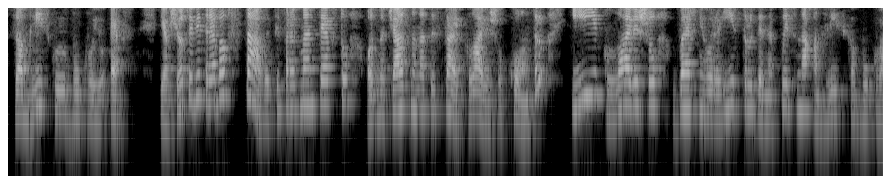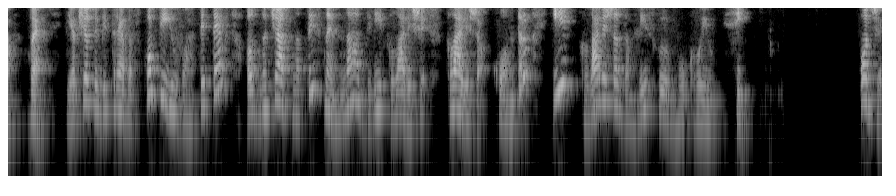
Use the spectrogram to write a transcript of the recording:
з англійською буквою X. Якщо тобі треба вставити фрагмент тексту, одночасно натискай клавішу Ctrl і клавішу верхнього регістру, де написана англійська буква В. Якщо тобі треба скопіювати текст, одночасно тисни на дві клавіші. Клавіша Ctrl і клавіша з англійською буквою C. Отже,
